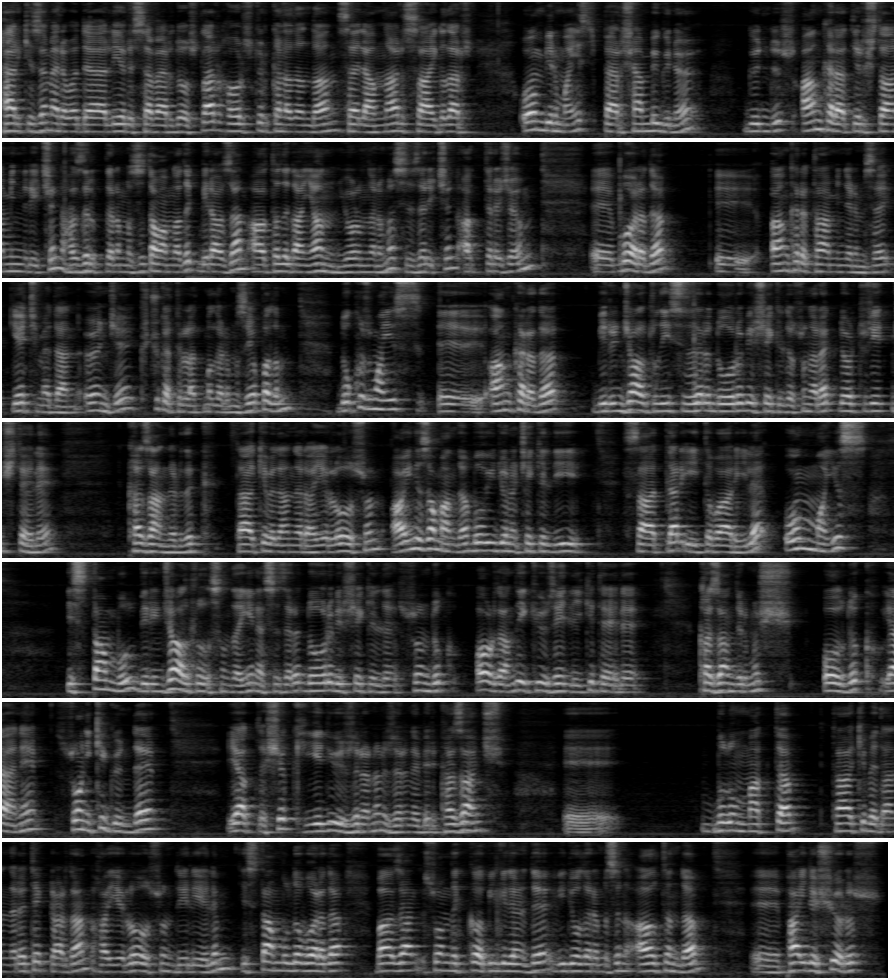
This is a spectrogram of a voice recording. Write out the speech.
Herkese merhaba değerli yarışsever dostlar. Horse Türk kanalından selamlar, saygılar. 11 Mayıs Perşembe günü gündüz Ankara yarış tahminleri için hazırlıklarımızı tamamladık. Birazdan altılı ganyan yorumlarımı sizler için aktaracağım. Ee, bu arada e, Ankara tahminlerimize geçmeden önce küçük hatırlatmalarımızı yapalım. 9 Mayıs e, Ankara'da birinci altılıyı sizlere doğru bir şekilde sunarak 470 TL kazandırdık. Takip edenlere hayırlı olsun. Aynı zamanda bu videonun çekildiği saatler itibariyle 10 Mayıs İstanbul 1. altılısında yine sizlere doğru bir şekilde sunduk. Oradan da 252 TL kazandırmış olduk. Yani son iki günde yaklaşık 700 liranın üzerinde bir kazanç e, bulunmakta. Takip edenlere tekrardan hayırlı olsun dileyelim. İstanbul'da bu arada bazen son dakika bilgilerini de videolarımızın altında e, paylaşıyoruz.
